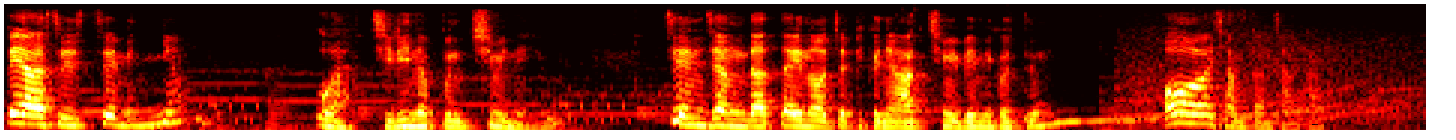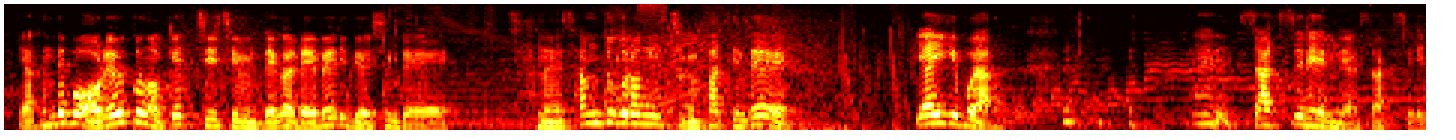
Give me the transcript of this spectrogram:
빼앗을 셈이냐? 우와 질이 나쁜 취미네요. 젠장 나 따위는 어차피 그냥 악취미 뱀이거든. 어 잠깐 잠깐. 야 근데 뭐 어려울 건 없겠지. 지금 내가 레벨이 몇인데. 저는 삼두그렁이 지금 파티인데 야 이게 뭐야? 싹쓸이 했네요 싹쓸이.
